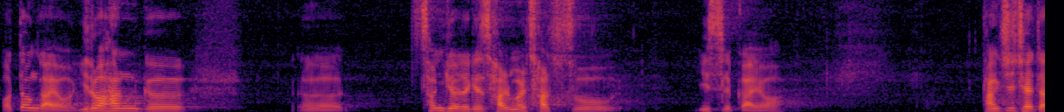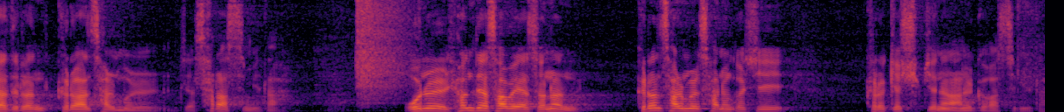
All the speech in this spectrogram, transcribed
어떤가요? 이러한 그 어, 선교적인 삶을 살 수 있을까요? 당시 제자들은 그러한 삶을 살았습니다. 오늘 현대 사회에서는 그런 삶을 사는 것이 그렇게 쉽지는 않을 것 같습니다.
